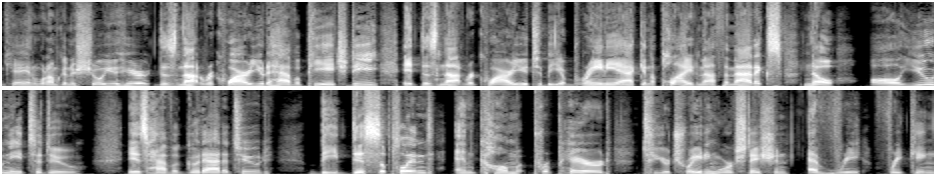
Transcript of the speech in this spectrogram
Okay, and what I'm going to show you here does not require you to have a PhD. It does not require you to be a brainiac in applied mathematics. No, all you need to do is have a good attitude, be disciplined, and come prepared to your trading workstation every freaking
